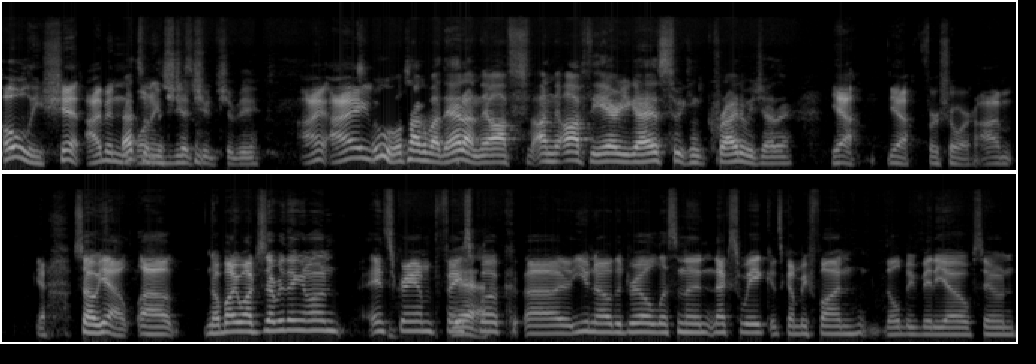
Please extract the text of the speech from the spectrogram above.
holy shit. I've been That's what wanting the to shit some- shoot should be. I I Ooh, we'll talk about that on the off on the off the air, you guys, so we can cry to each other. Yeah, yeah, for sure. I'm yeah. So yeah, uh nobody watches everything on Instagram, Facebook. Uh you know the drill. Listen in next week. It's gonna be fun. There'll be video soon.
